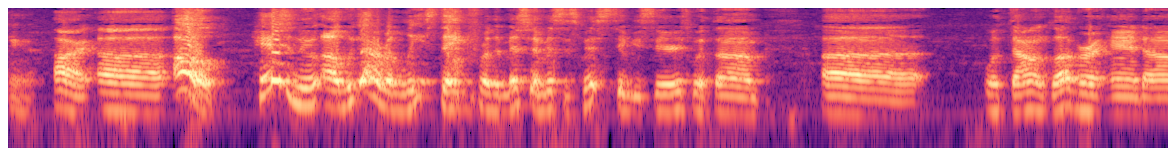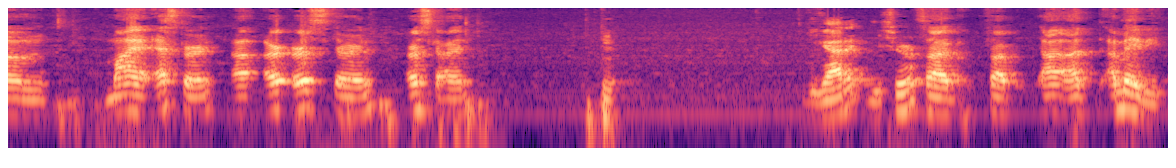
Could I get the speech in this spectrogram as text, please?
Yeah. All right. Uh, oh, here's a new. Uh, we got a release date for the Mr. and Mrs. Smith TV series with um uh with Donald Glover and um Maya Erskine, uh, Er- Erskine, Erskine. You got it? You sure? Sorry, sorry, I, I, I maybe.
